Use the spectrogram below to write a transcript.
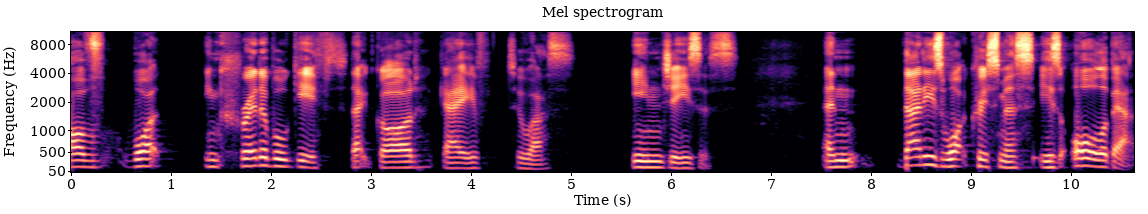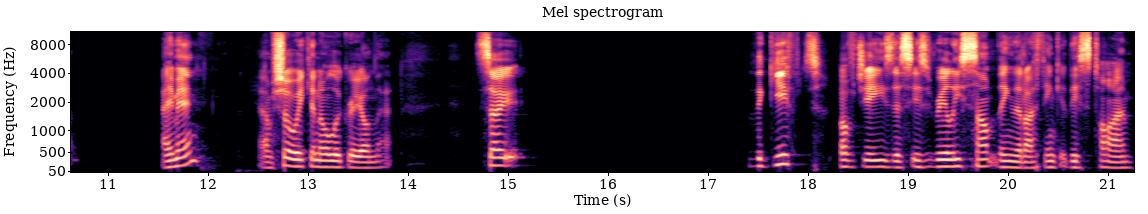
of what incredible gifts that God gave to us in Jesus. And that is what Christmas is all about. Amen? I'm sure we can all agree on that. So, the gift of Jesus is really something that I think at this time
